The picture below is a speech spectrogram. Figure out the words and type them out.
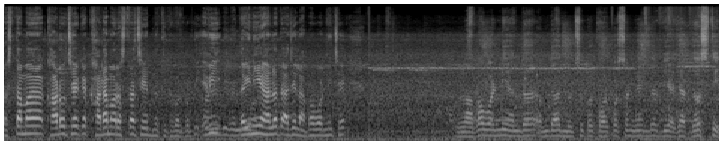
રસ્તામાં ખાડો છે કે ખાડામાં રસ્તા છે જ નથી ખબર પડતી. એવી દયનીય હાલત આજે લાંભાવડની છે. લાભા અંદર અમદાવાદ મ્યુનિસિપલ કોર્પોરેશનની અંદર બે હજાર દસથી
